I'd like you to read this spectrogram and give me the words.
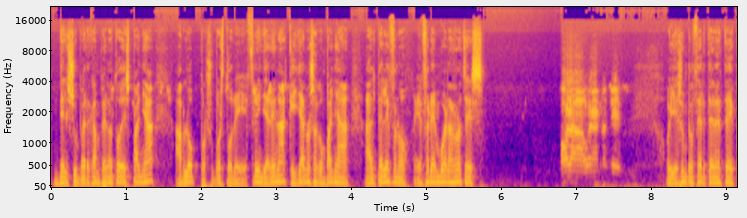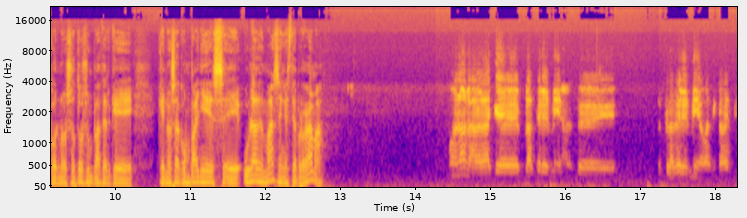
del Supercampeonato de España. Hablo, por supuesto, de Efren Arena, que ya nos acompaña al teléfono. Efren, buenas noches. Hola, buenas noches. Oye, es un placer tenerte con nosotros, un placer que, nos acompañes eh, una vez más en este programa. Bueno, la verdad que el placer es mío, el placer es mío, básicamente.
